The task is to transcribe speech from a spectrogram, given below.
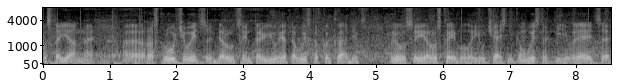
постоянно э, раскручивается, берутся интервью, это выставка Кабекс, плюс и Рускейбл и участником выставки является,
